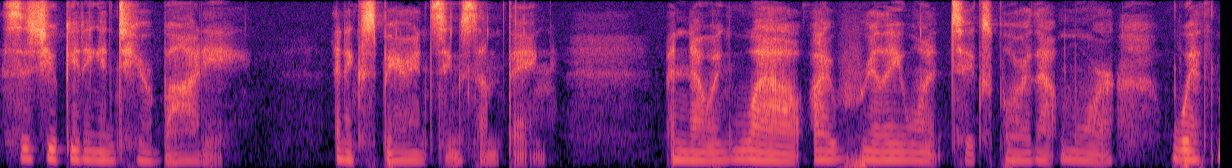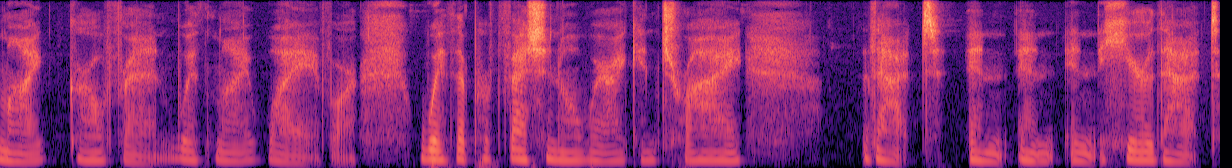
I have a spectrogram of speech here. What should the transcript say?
This is you getting into your body and experiencing something and knowing, wow, I really want to explore that more with my girlfriend, with my wife, or with a professional where I can try that and, and, and hear that.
